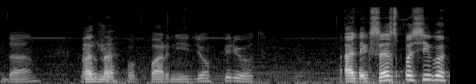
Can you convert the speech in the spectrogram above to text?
да. Одна. Хорошо, парни, идем вперед. Алекс спасибо.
